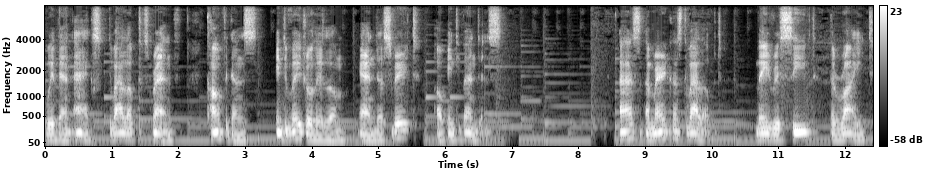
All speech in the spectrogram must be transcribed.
with an axe developed strength, confidence, individualism, and a spirit of independence. As Americans developed, they received the right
